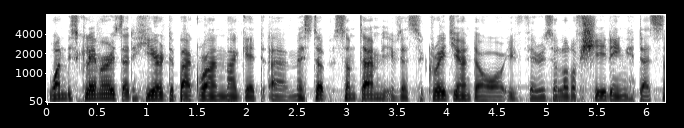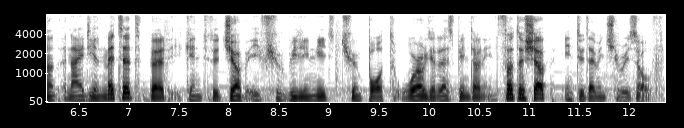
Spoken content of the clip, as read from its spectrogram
One disclaimer is that here the background might get uh, messed up sometimes if that's a gradient or if there is a lot of shading. That's not an ideal method, but it can do the job if you really need to import work that has been done in Photoshop into DaVinci Resolve.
